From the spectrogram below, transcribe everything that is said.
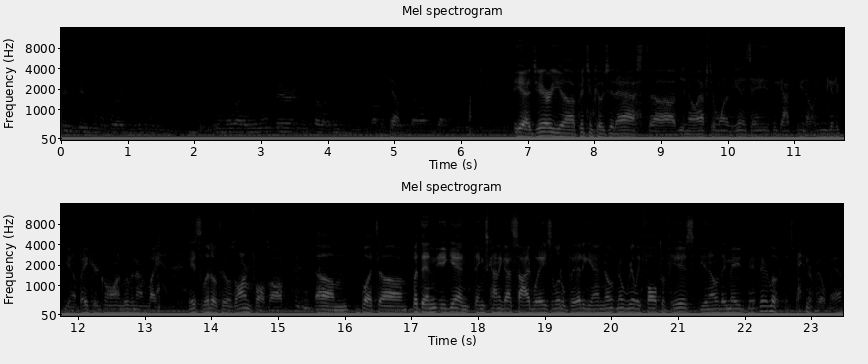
Safe to say a little before that, you were looking to maybe squeeze a little more out a little there. It felt like maybe you were just on the Yeah. fence about exactly what the thing was there. Yeah, Jerry, uh, pitching coach, had asked, uh, you know, after one of the innings, hey, we got, you know, you can get, it, you know, Baker going, moving on. Like, it's little till his arm falls off. Um, but, um, but then again, things kind of got sideways a little bit. Again, no, no really fault of his. You know, they made, they, they look, it's Vanderbilt, man,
